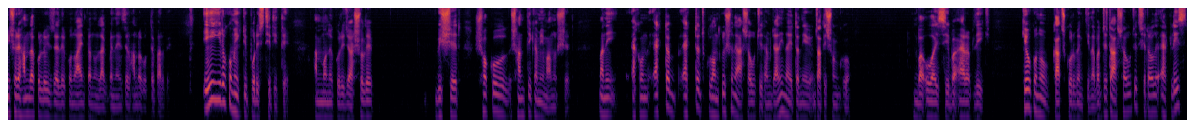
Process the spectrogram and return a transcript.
মিশরে হামলা করলেও ইসরায়েলের কোনো আইন কানুন লাগবে না, ইসরায়েল হামলা করতে পারবে। এই রকম একটি পরিস্থিতিতে আমি মনে করি যে আসলে বিশ্বের সকল শান্তিকামী মানুষের মানে এখন একটা একটা কনক্লুশনে আসা উচিত, আমি জানি না এটা নিয়ে জাতিসংঘ বা ওআইসি বা আরব লীগ কেউ কোনো কাজ করবেন কিনা বাট যেটা আসা উচিত সেটা হলো অ্যাটলিস্ট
